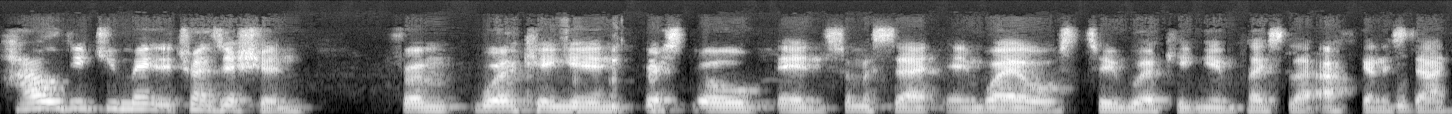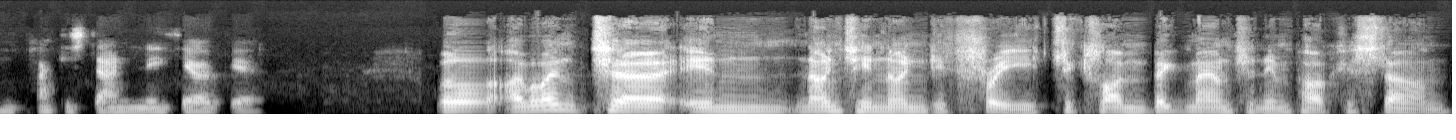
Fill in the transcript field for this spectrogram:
How did you make the transition from working in Bristol, in Somerset, in Wales, to working in places like Afghanistan, Pakistan, and Ethiopia? Well, I went uh, in 1993 to climb Big Mountain in Pakistan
